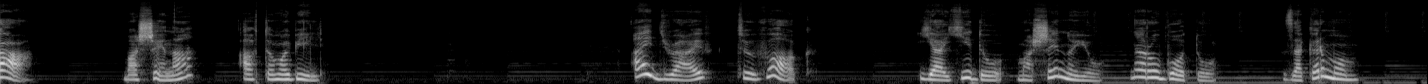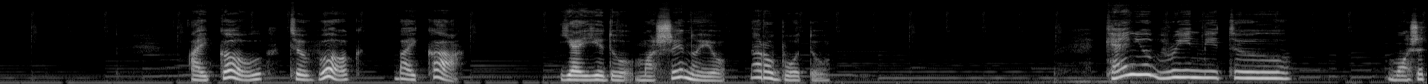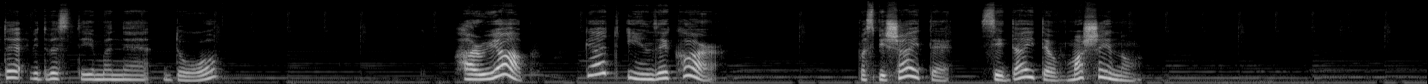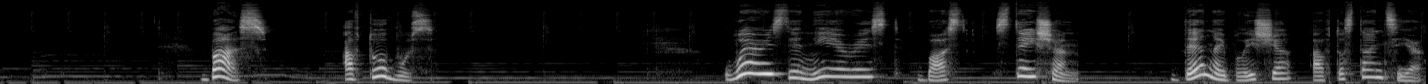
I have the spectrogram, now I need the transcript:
Car – машина, автомобіль. I drive to work. Я їду машиною на роботу за кермом. I go to work by car. Я їду машиною на роботу. Can you bring me to? Можете відвести мене до? Hurry up! Get in the car. Поспішайте, сідайте в машину. Bus – автобус. Where is the nearest bus station? Де найближча автостанція?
